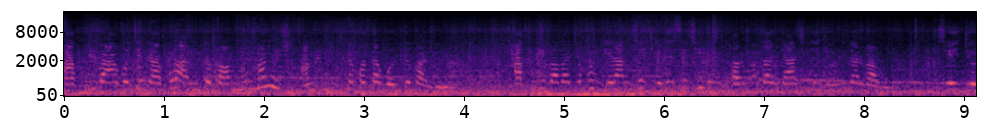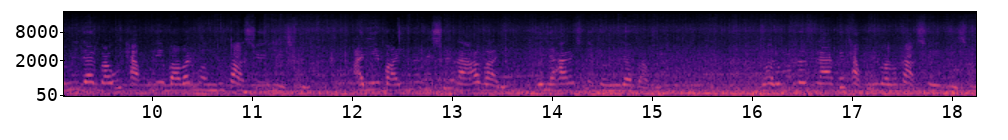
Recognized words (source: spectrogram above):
ঠাকুরের বাবা বলছে, দেখো, আমি তো ব্রাহ্মণ মানুষ, আমি মিথ্যা কথা বলতে পারব না। ঠাকুরের বাবা যখন গ্রাম চলে এসেছিলেন, ধর্মদার যা ছিল জমিদার বাবু সেই জমিদার বাবু ঠাকুরের বাবার বন্ধুকে আশ্রয় দিয়েছিল। আর এই বাড়ির নাম ছিল লাহা বাড়ি এই লাহারা ছিল জমিদার বাবু। ধর্মদাস লাহাকে ঠাকুরের বাবাকে আশ্রয় দিয়েছিল।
